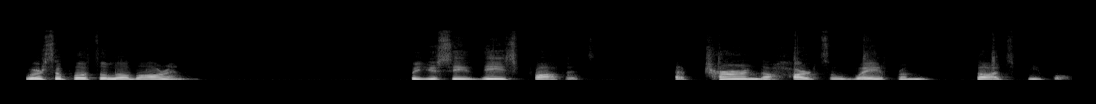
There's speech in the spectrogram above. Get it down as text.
We're supposed to love our enemies. But you see, these prophets have turned the hearts away from God's people.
